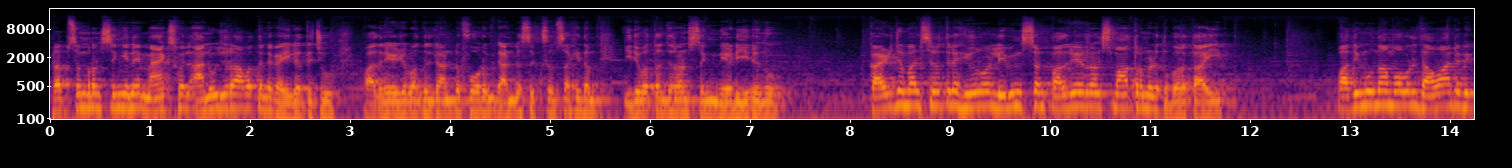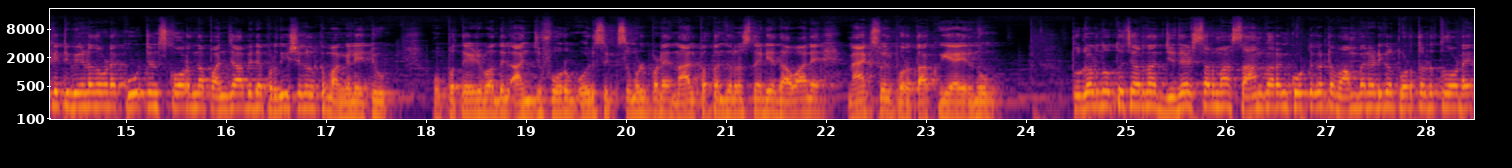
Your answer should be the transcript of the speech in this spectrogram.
പ്രഭ്സിമ്രൻ സിംഗിനെ മാക്സ്വെൽ അനൂജ് റാവത്തിന്റെ കയ്യിലെത്തിച്ചു. പതിനേഴ് പന്തിൽ രണ്ട് ഫോറും രണ്ട് സിക്സും സഹിതം ഇരുപത്തഞ്ച് റൺ സിംഗ് നേടിയിരുന്നു. കഴിഞ്ഞ മത്സരത്തിലെ ഹീറോ ലിവിങ്സ്റ്റൺ പതിനേഴ് റൺസ് മാത്രം എടുത്ത് പുറത്തായി. പതിമൂന്നാം ഓവറിൽ ധവാന്റെ വിക്കറ്റ് വീണതോടെ കൂറ്റൻ സ്കോർ എന്ന പഞ്ചാബിന്റെ പ്രതീക്ഷകൾക്ക് മങ്ങലേറ്റു. മുപ്പത്തേഴ് പന്തിൽ അഞ്ച് ഫോറും ഒരു സിക്സും ഉൾപ്പെടെ നാൽപ്പത്തഞ്ച് റൺസ് നേടിയ ധവാനെ മാക്സ്വെൽ പുറത്താക്കുകയായിരുന്നു. തുടർന്ന് ഒത്തുചേർന്ന ജിതേഷ് ശർമ്മ സാം കറൻ കൂട്ടുകെട്ട് വമ്പനടികൾ പുറത്തെടുത്തതോടെ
